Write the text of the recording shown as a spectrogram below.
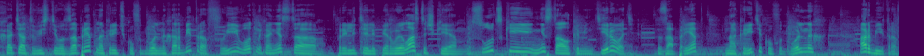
хотят ввести вот запрет на критику футбольных арбитров, и вот наконец-то прилетели первые ласточки. Слуцкий не стал комментировать запрет на критику футбольных арбитров.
